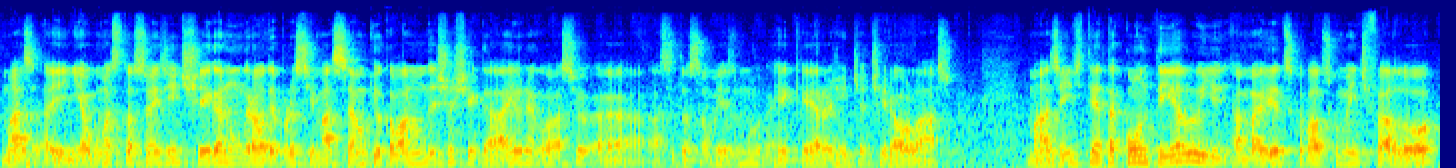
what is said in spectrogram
Mas em algumas situações a gente chega num grau de aproximação que o cavalo não deixa chegar e o negócio, a, a situação mesmo requer a gente atirar o laço mas a gente tenta contê-lo e a maioria dos cavalos, como a gente falou,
